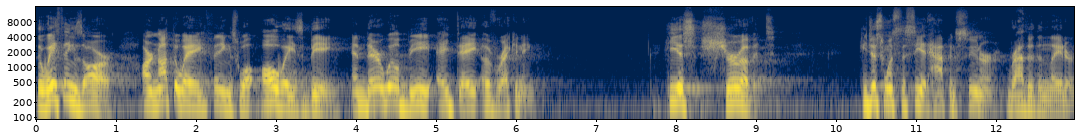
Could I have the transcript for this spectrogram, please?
the way things are are not the way things will always be. And there will be a day of reckoning. He is sure of it. He just wants to see it happen sooner rather than later.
